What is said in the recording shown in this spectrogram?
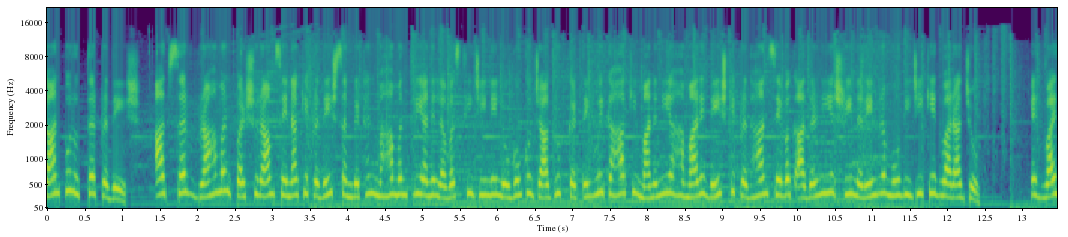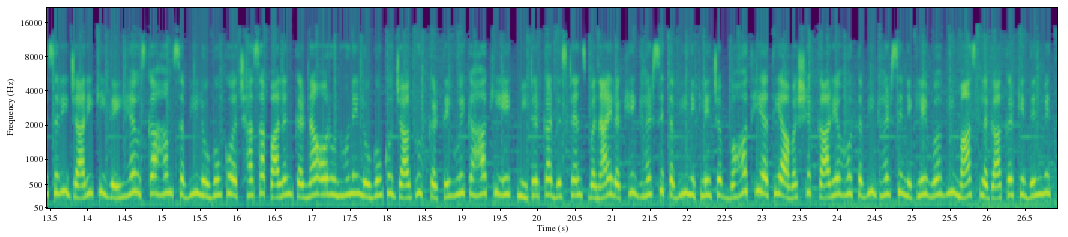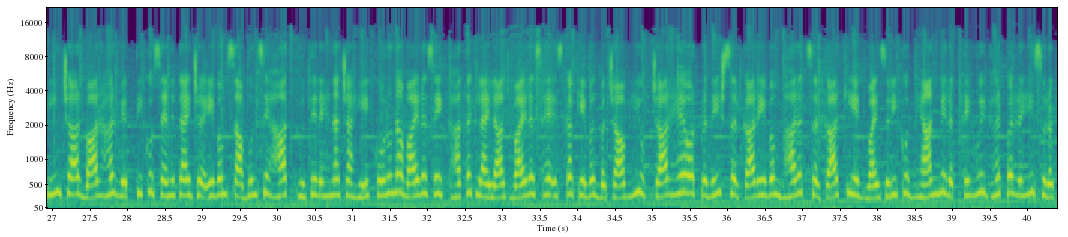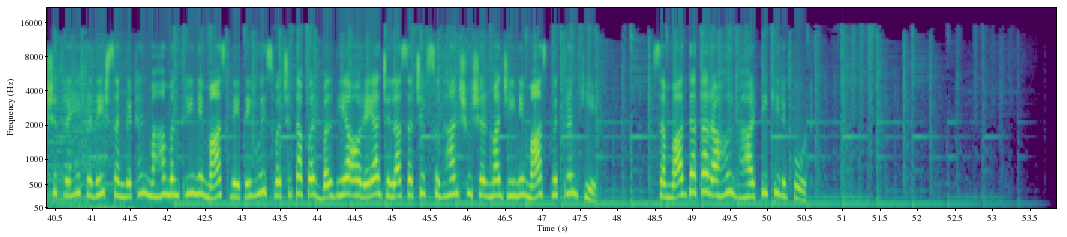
कानपुर, उत्तर प्रदेश। आज सर्व ब्राह्मण परशुराम सेना के प्रदेश संगठन महामंत्री अनिल अवस्थी जी ने लोगों को जागरूक करते हुए कहा कि माननीय हमारे देश के प्रधान सेवक आदरणीय श्री नरेंद्र मोदी जी के द्वारा जो एडवाइजरी जारी की गई है, उसका हम सभी लोगों को अच्छा सा पालन करना और उन्होंने लोगों को जागरूक करते हुए कहा कि एक मीटर का डिस्टेंस बनाए रखें, घर से तभी निकले जब बहुत ही अति आवश्यक कार्य हो, तभी घर से निकले वह भी मास्क लगा कर के दिन में तीन चार बार हर व्यक्ति को सैनिटाइजर एवं साबुन से हाथ धोते रहना चाहिए। कोरोना वायरस एक घातक लाइलाज वायरस है, इसका केवल बचाव ही उपचार है और प्रदेश सरकार एवं भारत सरकार की एडवाइजरी को ध्यान में रखते हुए घर पर रहे, सुरक्षित रहे। प्रदेश संगठन महामंत्री ने मास्क देते हुए स्वच्छता पर बल दिया और एया जिला सचिव सुधांशु शर्मा जी ने मास्क वितरण किए। संवाददाता राहुल भारती की रिपोर्ट।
